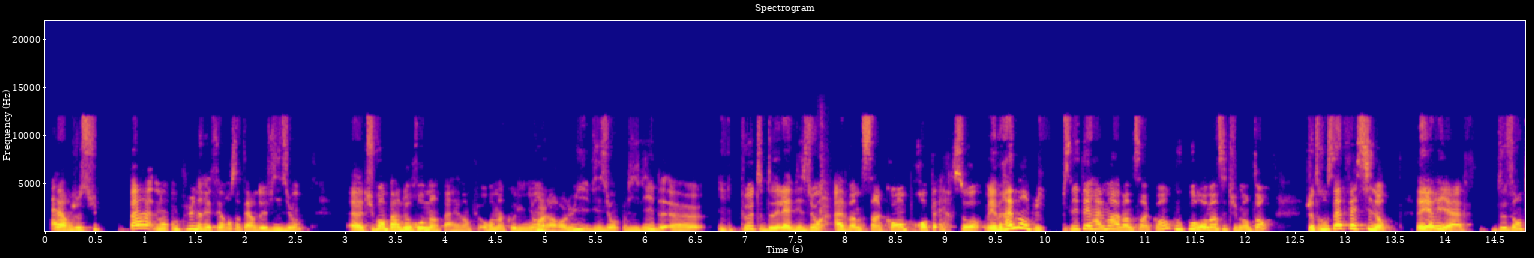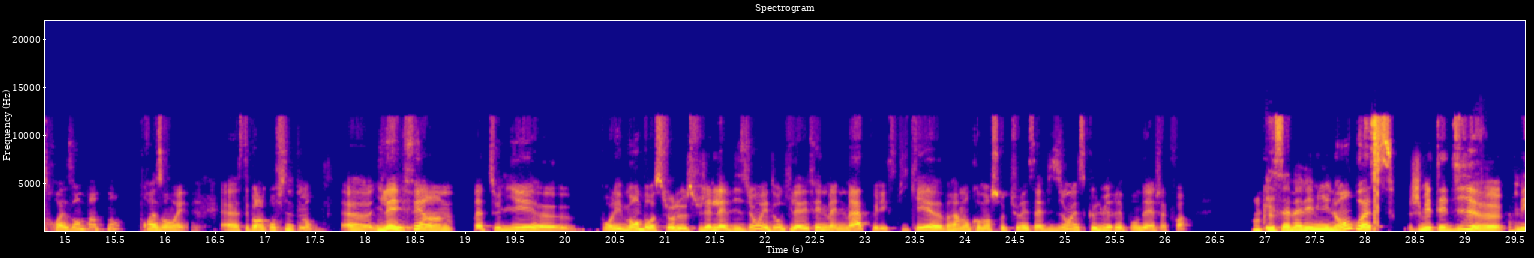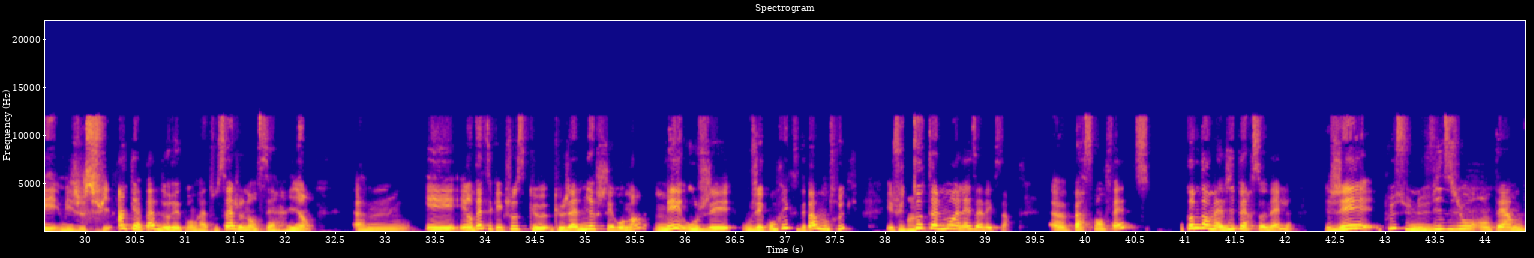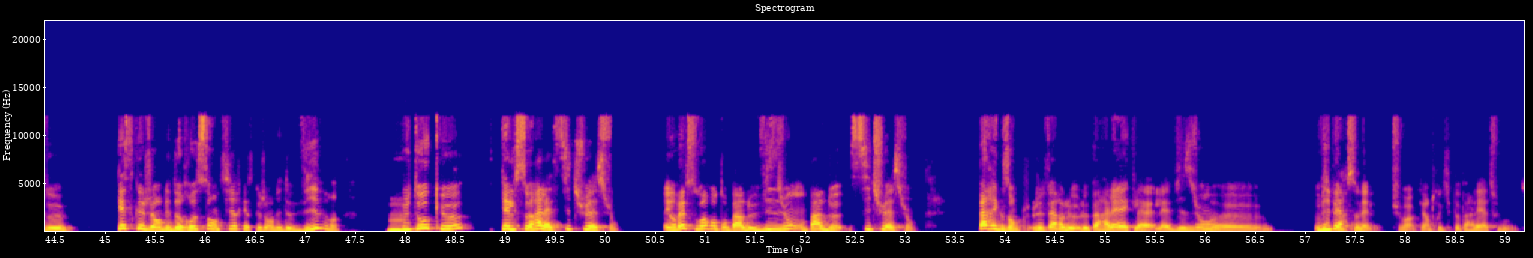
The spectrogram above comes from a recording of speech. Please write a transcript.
Alors, je ne suis pas non plus une référence en termes de vision. Euh, tu vois, on parle de Romain, par exemple, Romain Collignon. Alors, lui, vision vivide, euh, il peut te donner la vision à 25 ans, pro-perso, mais vraiment, en plus, littéralement à 25 ans. Coucou Romain, si tu m'entends. Je trouve ça fascinant. D'ailleurs, il y a deux ans, trois ans maintenant, trois ans, ouais, euh, c'était pendant le confinement, il avait fait un atelier pour les membres sur le sujet de la vision. Et donc, il avait fait une mind map il expliquait euh, vraiment comment structurer sa vision et ce que lui répondait à chaque fois. Et ça m'avait mis une angoisse. Je m'étais dit, euh, mais, mais je suis incapable de répondre à tout ça, je n'en sais rien. Euh, et, en fait, c'est quelque chose que, que j'admire chez Romain, mais où j'ai compris que ce n'était pas mon truc. Et je suis totalement à l'aise avec ça. parce qu'en fait, comme dans ma vie personnelle, j'ai plus une vision en termes de qu'est-ce que j'ai envie de ressentir, qu'est-ce que j'ai envie de vivre, hmm. plutôt que quelle sera la situation. Et en fait, souvent, quand on parle de vision, on parle de situation. Par exemple, je vais faire le, parallèle avec la, vision euh, vie personnelle, tu vois, qui est un truc qui peut parler à tout le monde.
